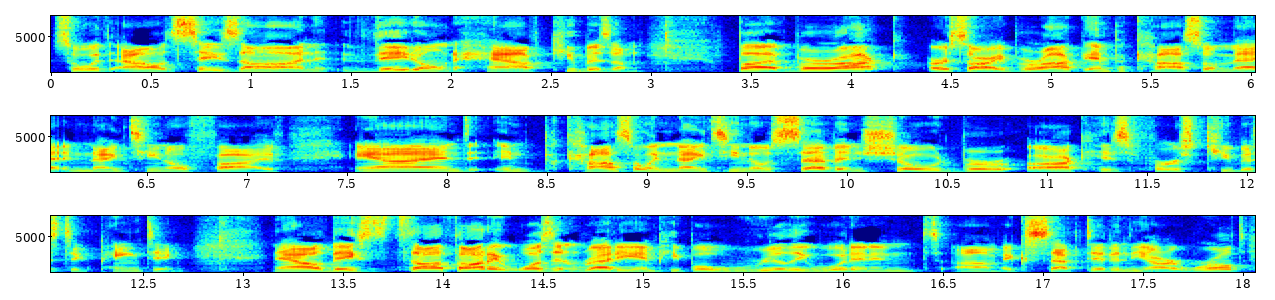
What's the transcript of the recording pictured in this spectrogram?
So without Cezanne, they don't have cubism. But Braque, or sorry, Braque and Picasso met in 1905, and in Picasso in 1907 showed Braque his first cubistic painting. Now they saw, thought it wasn't ready, and people really wouldn't um, accept it in the art world,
